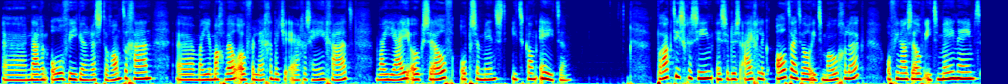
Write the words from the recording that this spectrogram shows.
uh, naar een all-vegan restaurant te gaan. Maar je mag wel overleggen dat je ergens heen gaat waar jij ook zelf op zijn minst iets kan eten. Praktisch gezien is er dus eigenlijk altijd wel iets mogelijk. Of je nou zelf iets meeneemt,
